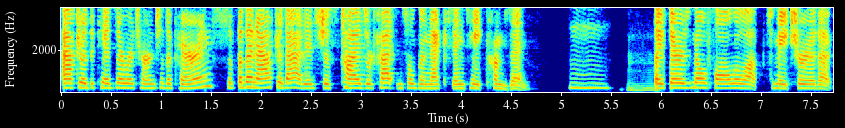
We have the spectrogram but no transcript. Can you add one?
after the kids are returned to the parents. But then after that, it's just ties are cut until the next intake comes in. Mhm. Mhm. Like, there's no follow up to make sure that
